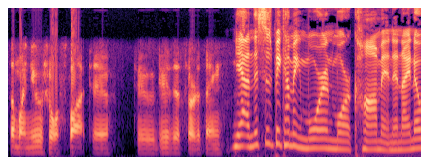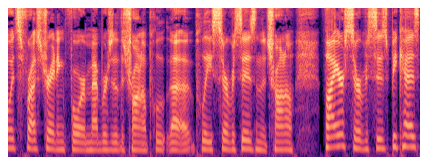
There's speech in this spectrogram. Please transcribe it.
some unusual spot to to do this sort of thing. Yeah, and this is becoming more and more common. And I know it's frustrating for members of the Toronto uh, Police Services and the Toronto Fire Services because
